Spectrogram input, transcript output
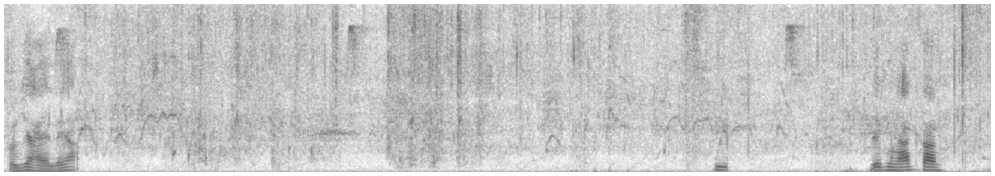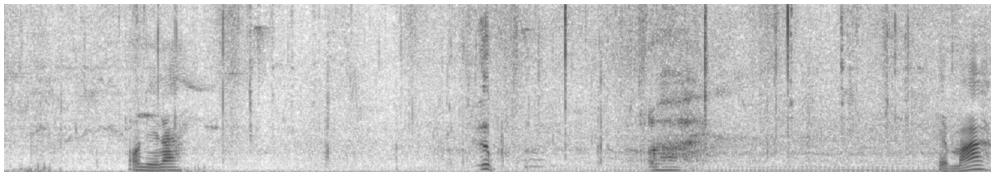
ตัวใหญ่เลยอะ รีบรีบงัดก่อนเอาดีนะอึบโอ้ยเจ็บมาก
